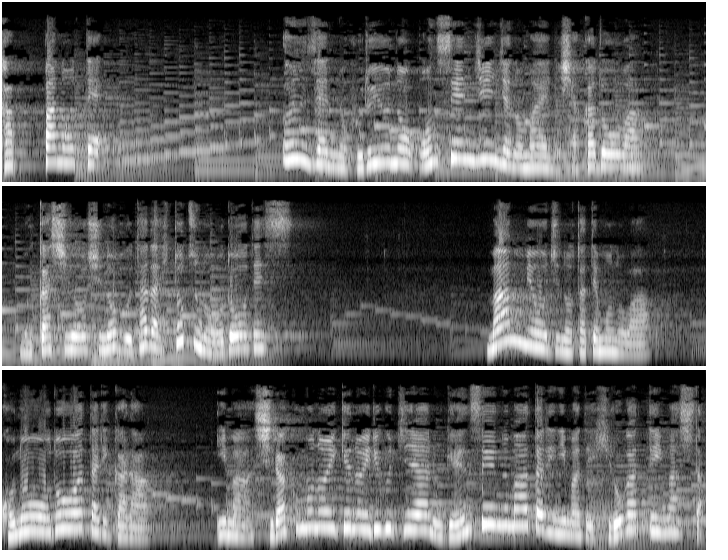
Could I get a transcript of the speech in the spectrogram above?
カッパの手雲仙の古湯の温泉神社の前に釈迦堂は昔を忍ぶただ一つのお堂です。万明寺の建物はこのお堂あたりから今白雲の池の入り口にある源泉沼あたりにまで広がっていました。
